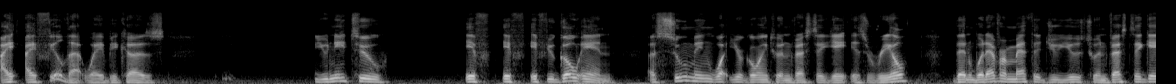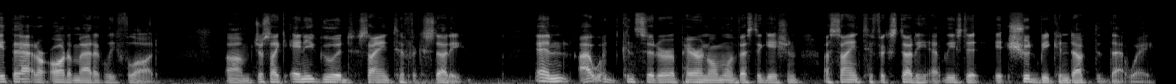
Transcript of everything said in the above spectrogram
I I feel that way because you need to if if if you go in assuming what you're going to investigate is real, then whatever method you use to investigate that are automatically flawed. Um, just like any good scientific study. And I would consider a paranormal investigation a scientific study. At least it, it should be conducted that way.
